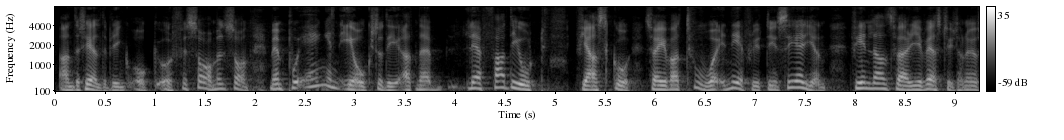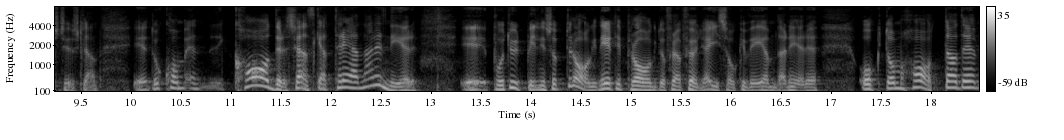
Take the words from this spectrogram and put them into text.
Anders Eldebrink och Uffe Samuelsson. Men poängen är också det att när Leffe hade gjort fiasko, Sverige var tvåa i nedflyttningsserien, Finland, Sverige, Västtyskland och Östtyskland. Eh, Då kom en kader svenska tränare ner eh, på ett utbildningsuppdrag ner till Prag då för att följa ishockey-VM där nere. Och de hatade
